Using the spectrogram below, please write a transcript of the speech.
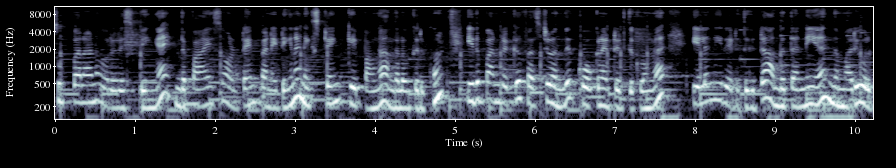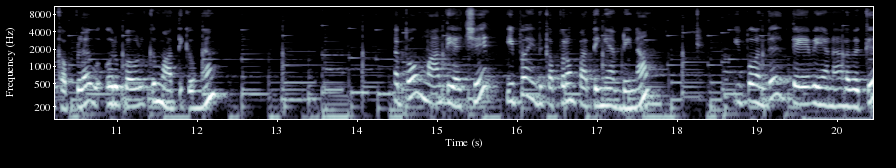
சூப்பரான ஒரு ரெசிபிங்க. இந்த பாயசம் ஒரு டைம் பண்ணிட்டீங்கன்னா நெக்ஸ்ட் டைம் கேட்பாங்க அந்தளவுக்கு இருக்கும். இது பண்ணுறதுக்கு ஃபஸ்ட்டு வந்து கோகனட் எடுத்துக்கோங்க. இளநீர் எடுத்துக்கிட்டு அந்த தண்ணியை இந்த மாதிரி ஒரு கப்பில் ஒரு பவுலுக்கு மாற்றிக்கோங்க அப்போது மாற்றியாச்சு இப்போ இதுக்கப்புறம் பார்த்தீங்க அப்படின்னா இப்போ வந்து தேவையான அளவுக்கு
